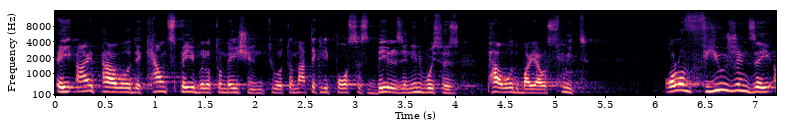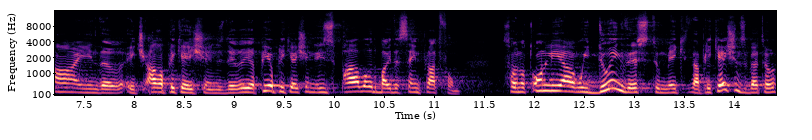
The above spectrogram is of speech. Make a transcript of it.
AI-powered accounts payable automation to automatically process bills and invoices powered by our suite. All of Fusion's AI in the HR applications, the ERP application is powered by the same platform. So not only are we doing this to make the applications better,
